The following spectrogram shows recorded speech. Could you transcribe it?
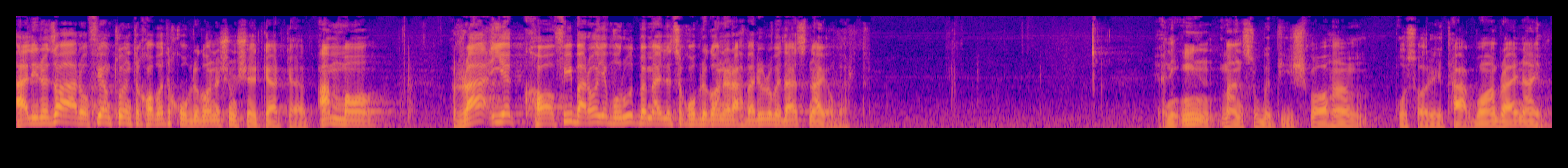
علیرضا عرافی هم تو انتخابات خبرگانشون شرکت کرد. اما رأی کافی برای ورود به مجلس خبرگان رهبری رو به دست نیاورد. یعنی این منصوب پیشوا هم اصاره تقوا هم رأی نیاورد.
